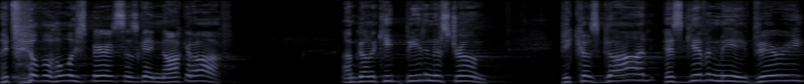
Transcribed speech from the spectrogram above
until the Holy Spirit says, okay, knock it off. I'm going to keep beating this drum because God has given me a very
